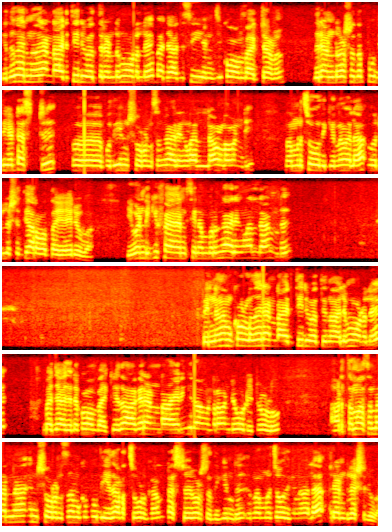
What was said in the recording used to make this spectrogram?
ഇത് വരുന്നത് രണ്ടായിരത്തി ഇരുപത്തിരണ്ട് model Bajaj C N G compact ആണ്. ഇത് രണ്ട് വർഷത്തെ പുതിയ ടെസ്റ്റ് പുതിയ ഇൻഷുറൻസും കാര്യങ്ങളും എല്ലാം ഉള്ള വണ്ടി. നമ്മൾ ചോദിക്കുന്ന വില ഒരു ലക്ഷത്തി അറുപത്തയ്യായിരം രൂപ. ഈ വണ്ടിക്ക് ഫാൻസി നമ്പറും കാര്യങ്ങളെല്ലാം ഉണ്ട്. പിന്നെ നമുക്കുള്ളത് രണ്ടായിരത്തി ഇരുപത്തിനാല് മോഡൽ ബജാജിന്റെ കോമ്പാക്ട് ഇത് ആകെ രണ്ടായിരം കിലോമീറ്റർ വണ്ടി ഓടിയിട്ടുള്ളൂ. അടുത്ത മാസം വരുന്ന ഇൻഷുറൻസ് നമുക്ക് പുതിയത് അടച്ചു കൊടുക്കാം. ടെസ്റ്റ് ഒരു വർഷത്തേക്ക് ഉണ്ട്. നമ്മൾ ചോദിക്കുന്ന വില രണ്ട് ലക്ഷം രൂപ.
